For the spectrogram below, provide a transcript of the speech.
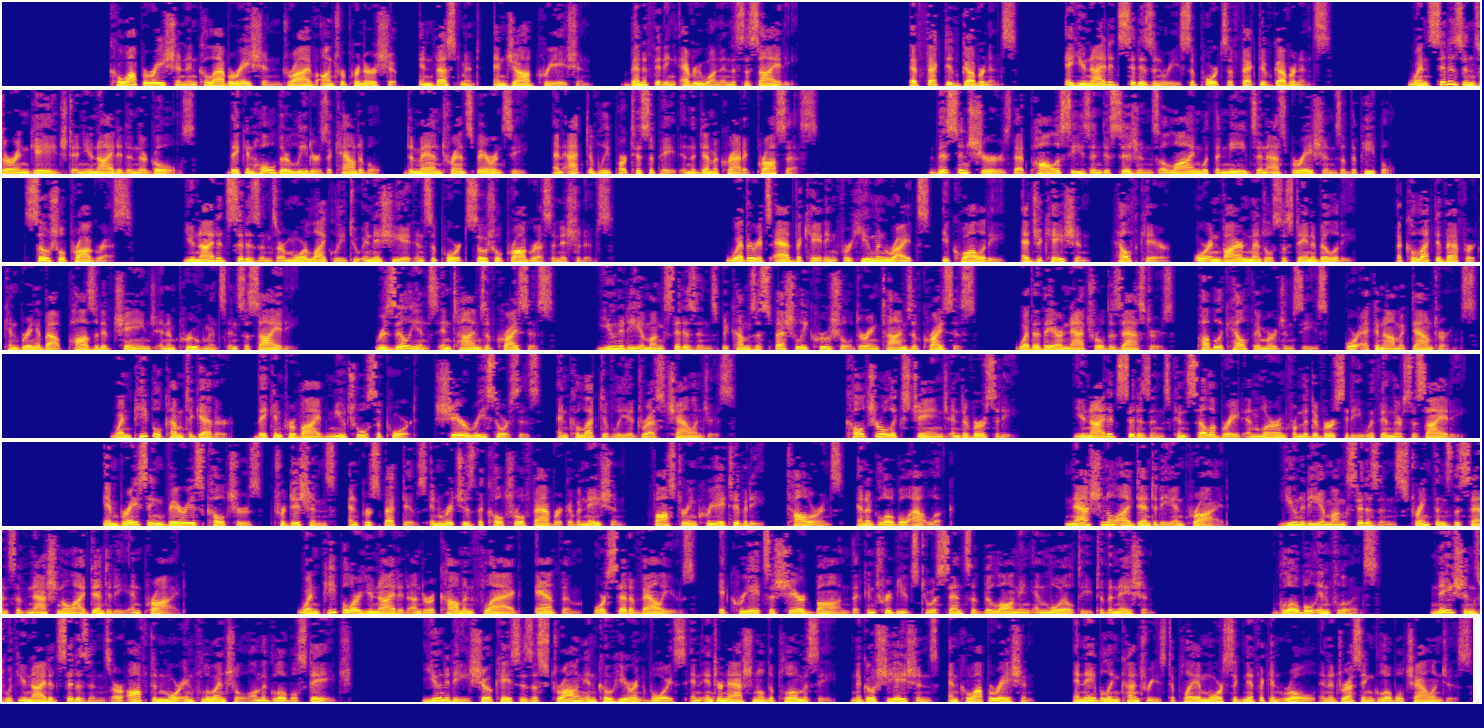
Cooperation and collaboration drive entrepreneurship, investment, and job creation, benefiting everyone in the society. Effective governance. A united citizenry supports effective governance. When citizens are engaged and united in their goals, they can hold their leaders accountable, demand transparency, and actively participate in the democratic process. This ensures that policies and decisions align with the needs and aspirations of the people. Social progress. United citizens are more likely to initiate and support social progress initiatives. Whether it's advocating for human rights, equality, education, healthcare, or environmental sustainability, a collective effort can bring about positive change and improvements in society. Resilience in times of crisis. Unity among citizens becomes especially crucial during times of crisis, whether they are natural disasters, public health emergencies, or economic downturns. When people come together, they can provide mutual support, share resources, and collectively address challenges. Cultural exchange and diversity. United citizens can celebrate and learn from the diversity within their society. Embracing various cultures, traditions, and perspectives enriches the cultural fabric of a nation, fostering creativity, tolerance, and a global outlook. National identity and pride. Unity among citizens strengthens the sense of national identity and pride. When people are united under a common flag, anthem, or set of values, it creates a shared bond that contributes to a sense of belonging and loyalty to the nation. Global influence. Nations with united citizens are often more influential on the global stage. Unity showcases a strong and coherent voice in international diplomacy, negotiations, and cooperation, enabling countries to play a more significant role in addressing global challenges.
